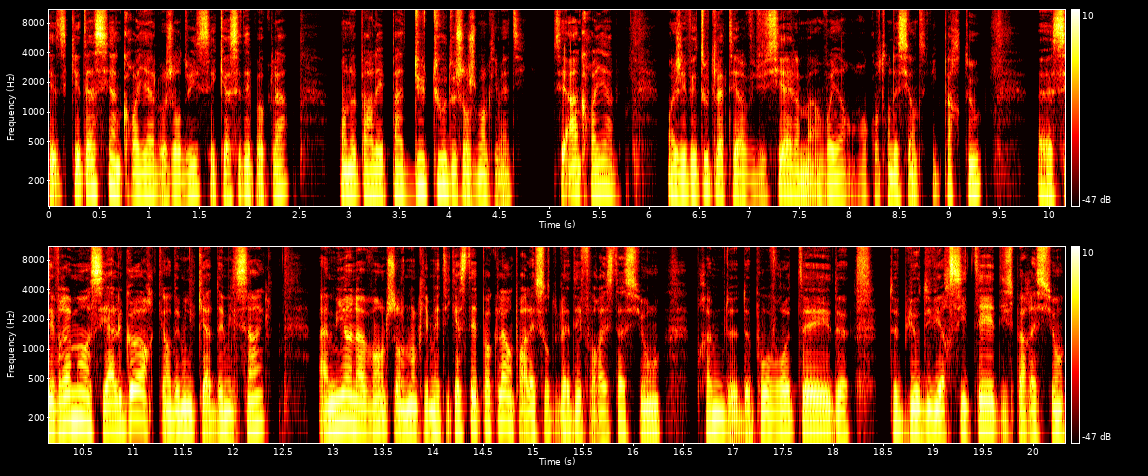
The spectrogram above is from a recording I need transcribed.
Ce qui est assez incroyable aujourd'hui, c'est qu'à cette époque-là, on ne parlait pas du tout de changement climatique. C'est incroyable. Moi, j'ai fait toute la Terre vue du ciel en, voyant, en rencontrant des scientifiques partout. Euh, c'est vraiment, c'est Al Gore qui, en 2004-2005, a mis en avant le changement climatique. À cette époque-là, on parlait surtout de la déforestation, problème de, pauvreté, de, de, biodiversité, disparition.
